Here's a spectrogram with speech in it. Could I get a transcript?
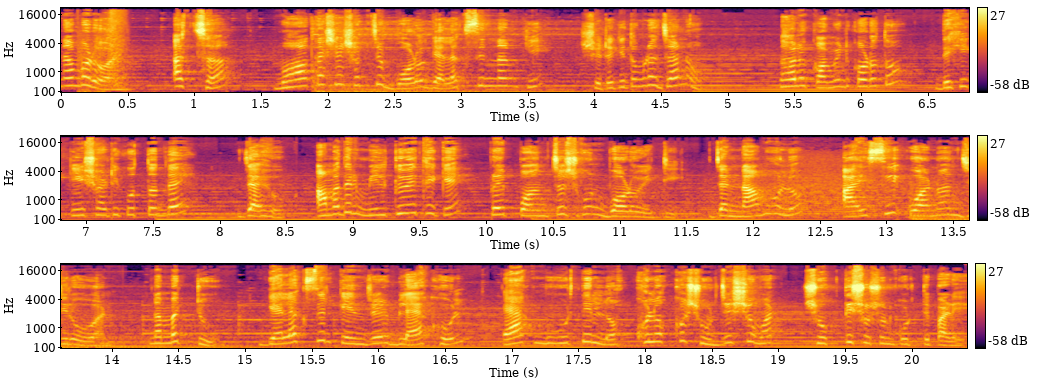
নাম্বার ওয়ান আচ্ছা মহাকাশের সবচেয়ে বড় গ্যালাক্সির নাম কি? সেটা কি তোমরা জানো? তাহলে কমেন্ট করো তো, দেখি কে সঠিক উত্তর দেয়। যাই হোক, আমাদের মিল্কিওয়ে থেকে প্রায় পঞ্চাশ গুণ বড় এটি, যার নাম হলো IC one one zero one number two গ্যালাক্সির কেন্দ্রের ব্ল্যাক হোল এক মুহূর্তে লক্ষ লক্ষ সূর্যের সমান শক্তি শোষণ করতে পারে।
